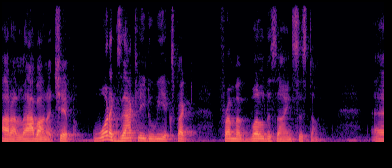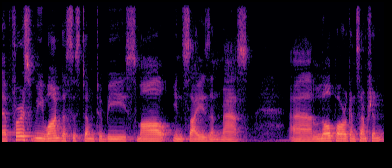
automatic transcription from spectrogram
or a lab on a chip, what exactly do we expect from a well-designed system? Uh, first, we want the system to be small in size and mass. Uh, low power consumption,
